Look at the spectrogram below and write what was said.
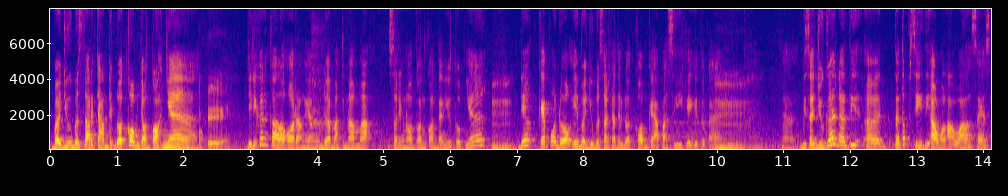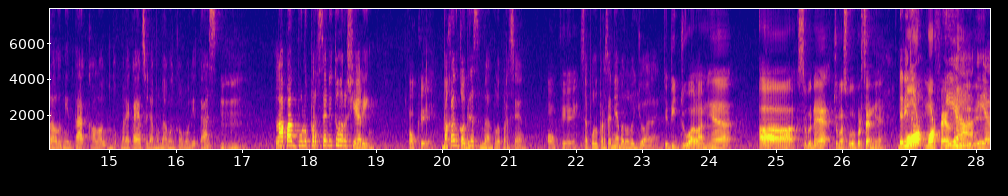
baju besar cantik.com contohnya Oke. jadi kan kalau orang yang udah makin lama sering nonton konten YouTube-nya Hmm. dia kepo dong eh baju besar cantik.com kayak apa sih kayak gitu kan Hmm. Nah bisa juga nanti eh, tetap sih di awal-awal saya selalu minta kalau untuk mereka yang sedang membangun komunitas Hmm. 80% itu harus sharing Oke. bahkan kalau bisa 90% Oke. 10 persennya baru lo jualan Jadi jualannya eh, sebenarnya cuma 10% ya. Dan more itu- more value iya, gitu ya. Iya,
